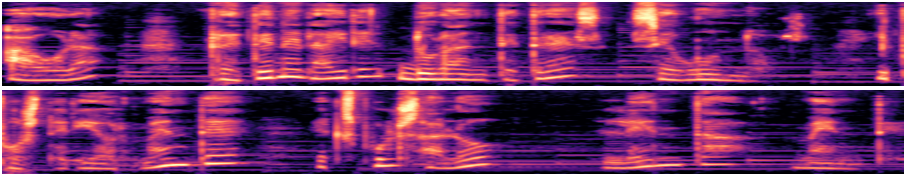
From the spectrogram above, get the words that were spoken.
Ahora retén el aire durante tres segundos y posteriormente expúlsalo lentamente.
